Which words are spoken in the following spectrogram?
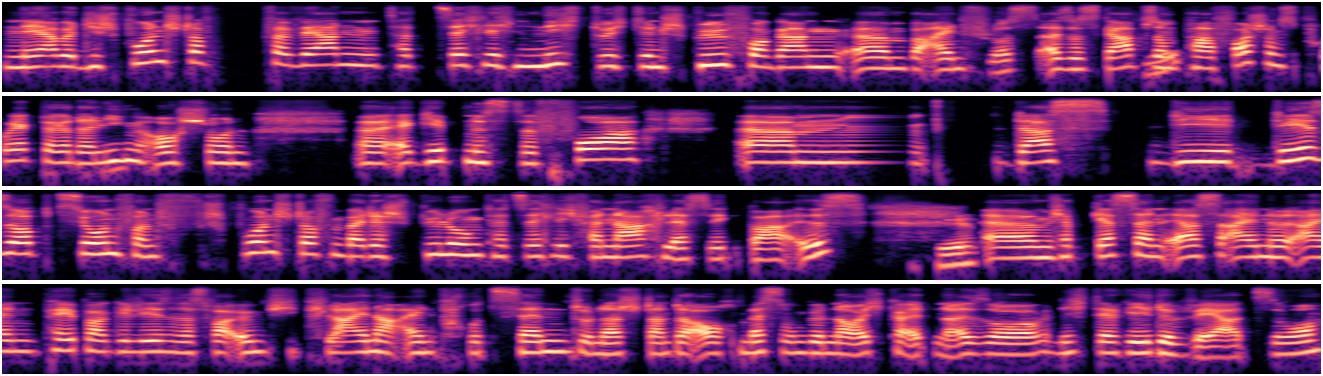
Nee, aber die Spurenstoffe werden tatsächlich nicht durch den Spülvorgang ähm, beeinflusst. Also es gab so ein paar Forschungsprojekte, da liegen auch schon äh, Ergebnisse vor, ähm, dass die Desorption von Spurenstoffen bei der Spülung tatsächlich vernachlässigbar ist. Okay. Ähm, ich habe gestern erst eine, ein Paper gelesen, das war irgendwie kleiner ein Prozent und da stand da auch Messunggenauigkeiten, also nicht der Rede wert. So.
